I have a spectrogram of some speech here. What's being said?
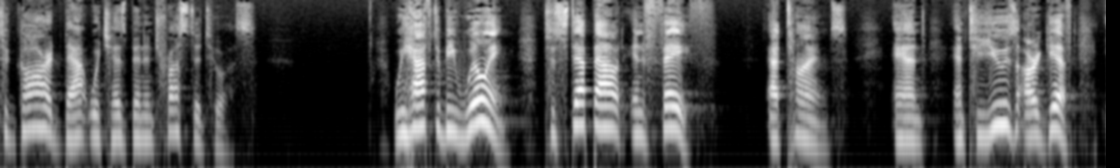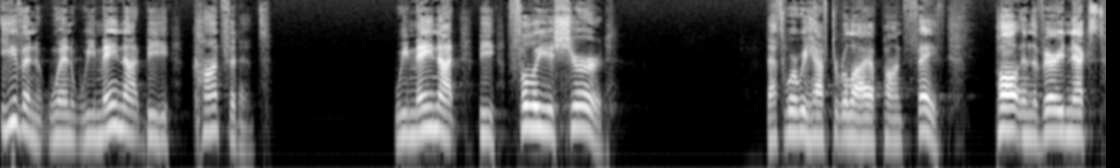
to guard that which has been entrusted to us. We have to be willing to step out in faith at times and, and to use our gift, even when we may not be confident. We may not be fully assured. That's where we have to rely upon faith. Paul, in the very next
